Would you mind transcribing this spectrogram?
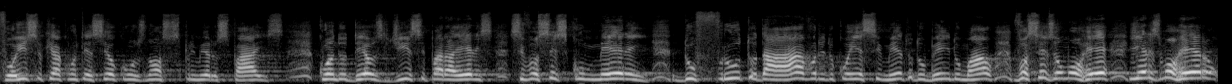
Foi isso que aconteceu com os nossos primeiros pais, quando Deus disse para eles: se vocês comerem do fruto da árvore do conhecimento do bem e do mal, vocês vão morrer, e eles morreram.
